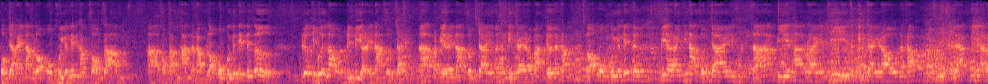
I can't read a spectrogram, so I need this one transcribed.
ผมอยากให้นั่งล้อมวงคุยกันนิดครับสองสาม สองสามขั้นนะครับล้อมวงคุยกันนิดนึงเออเรื่องที่เพื่อนเล่ามันมีอะไรน่าสนใจนะมันมีอะไรน่าสนใจมันสะกิดใจเราบ้างเชิญนะครับล้อมวงคุยกันนิดนึงมีอะไรที่น่าสนใจนะมีอะไรที่สะกิดใจเรานะครับ และมีอะไร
